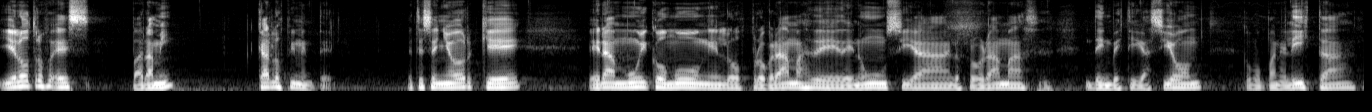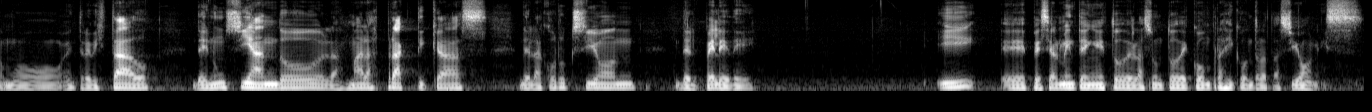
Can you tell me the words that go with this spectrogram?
Y el otro es, para mí, Carlos Pimentel. Este señor que era muy común en los programas de denuncia, en los programas de investigación, como panelista, como entrevistado, denunciando las malas prácticas de la corrupción del PLD. Y eh, especialmente en esto del asunto de compras y contrataciones.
